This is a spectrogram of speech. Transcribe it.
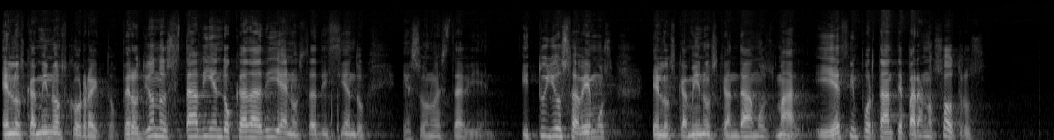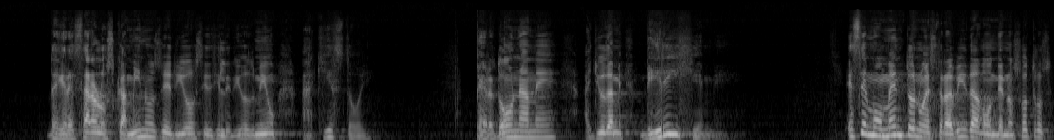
en los caminos correctos, pero Dios nos está viendo cada día y nos está diciendo, eso no está bien. Y tú y yo sabemos en los caminos que andamos mal. Y es importante para nosotros regresar a los caminos de Dios y decirle, Dios mío, aquí estoy. Perdóname, ayúdame, dirígeme. Es el momento en nuestra vida donde nosotros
